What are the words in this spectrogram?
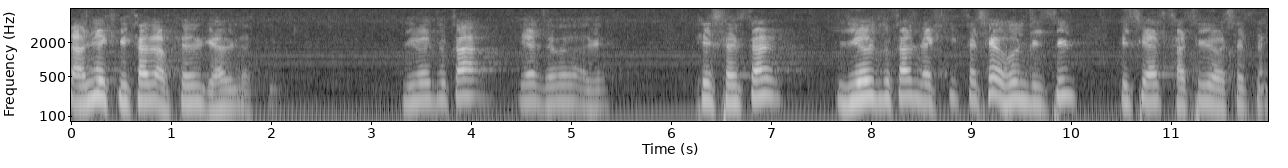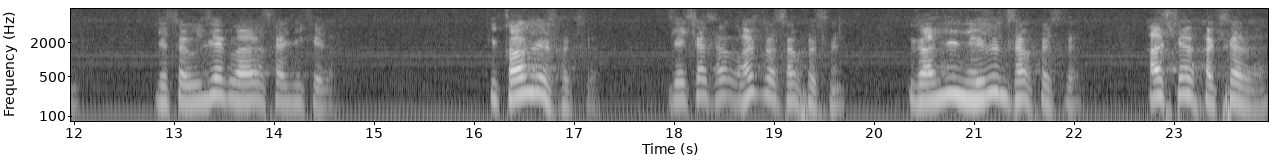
तर अनेक निकाल आपल्याला घ्यावे लागतील. निवडणुका या जवळ आल्या. हे सरकार निवडणुका नक्की कशा होऊन देतील याची आज खात्री वाटत नाही. ज्याचा उल्लेख बाळासाहेबांनी केला. की काँग्रेस पक्ष देशाचा महत्त्वाचा प्रश्न गांधी नेहरूंचा प्रश्न आज त्या पक्षाला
